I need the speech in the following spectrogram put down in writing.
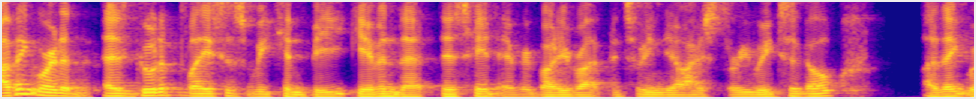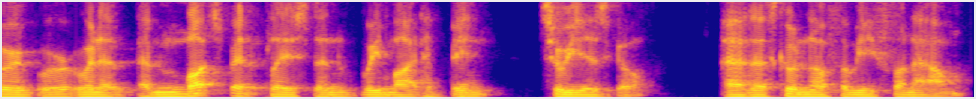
I think we're in a, as good a place as we can be, given that this hit everybody right between the eyes three weeks ago. I think we're, we're in a, a much better place than we might have been two years ago. Uh, that's good enough for me for now.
